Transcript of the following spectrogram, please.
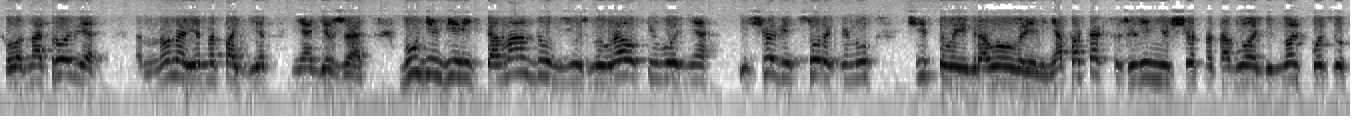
хладнокровия, ну, наверное, побед не одержать. Будем верить команду, в Южный Урал сегодня. Еще ведь 40 минут чистого игрового времени. А пока, к сожалению, счет на табло 1-0 в пользу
